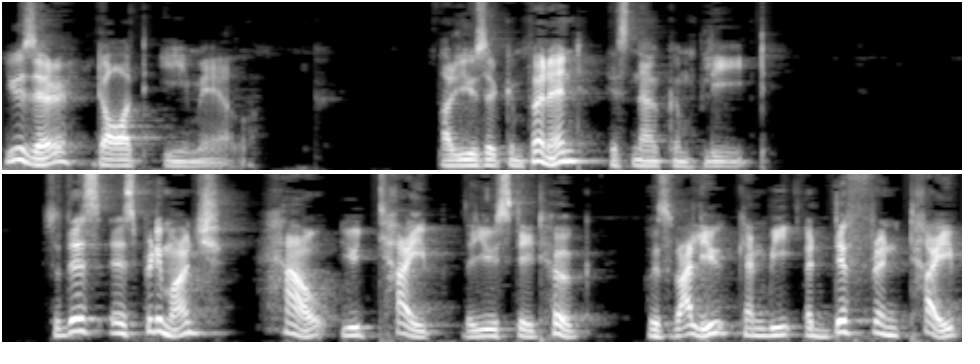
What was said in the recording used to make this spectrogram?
user.email. Our user component is now complete. So this is pretty much how you type the useState hook whose value can be a different type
